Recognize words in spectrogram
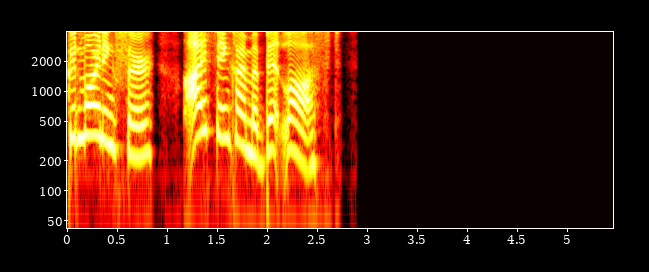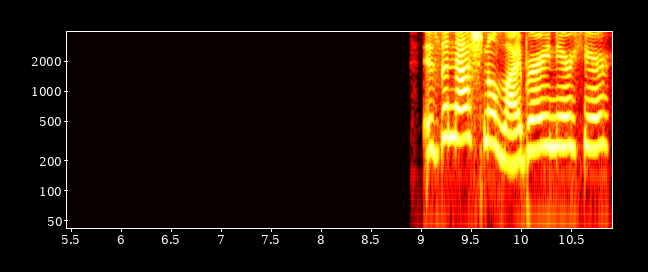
Good morning, sir. I think I'm a bit lost. Is the National Library near here?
